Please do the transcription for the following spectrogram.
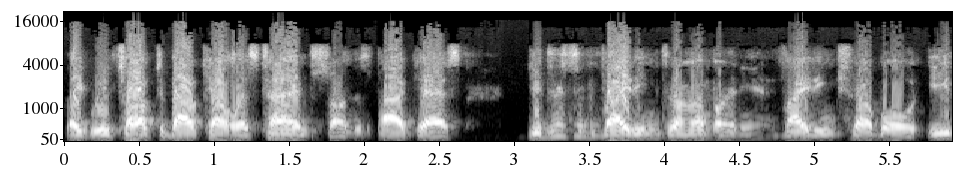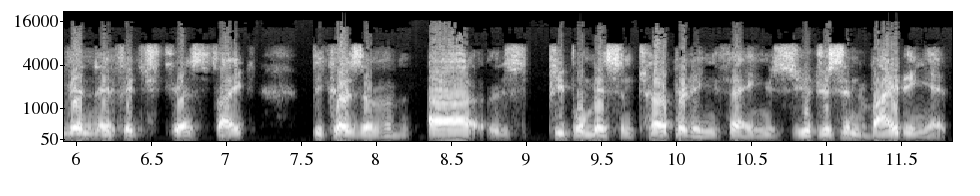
like we've talked about countless times on this podcast, you're just inviting drama and you're inviting trouble, even if it's just like because of uh, people misinterpreting things. You're just inviting it.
